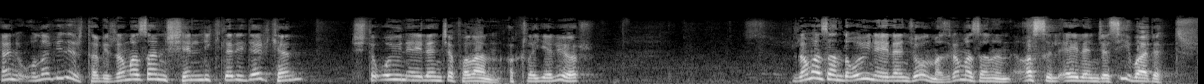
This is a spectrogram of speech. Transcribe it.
Yani olabilir tabi. Ramazan şenlikleri derken işte oyun eğlence falan akla geliyor. Ramazan'da oyun eğlence olmaz. Ramazan'ın asıl eğlencesi ibadettir.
